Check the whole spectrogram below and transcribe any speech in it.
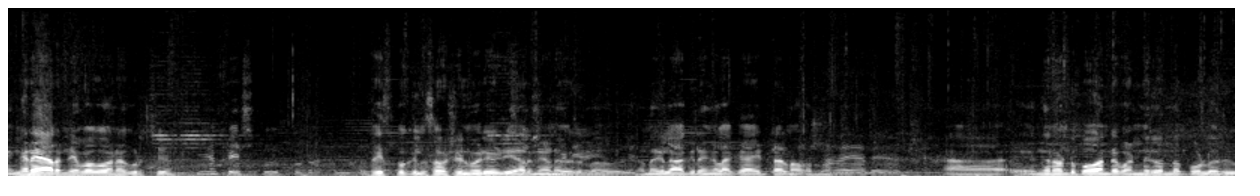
എങ്ങനെ അറിഞ്ഞ ഭഗവാനെ കുറിച്ച്? ഞാൻ ഫേസ്ബുക്കിൽ ഫേസ്ബുക്കിൽ സോഷ്യൽ മീഡിയ വഴി അറിഞ്ഞാണ് വരുന്നത്. എന്തെങ്കിലും ആഗ്രഹങ്ങളൊക്കെ ആയിട്ടാണോ വന്നത്? അതെ അതെ ആ, എങ്ങനെയുണ്ട് ഭഗവാന്റെ മണ്ണിൽ വന്നപ്പോൾ ഒരു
